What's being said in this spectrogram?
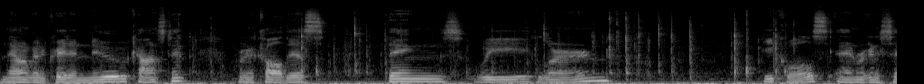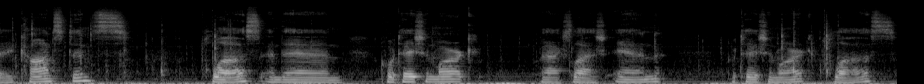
Now I'm going to create a new constant. We're going to call this things we learned equals, and we're going to say constants plus, and then quotation mark, backslash n, quotation mark, plus,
